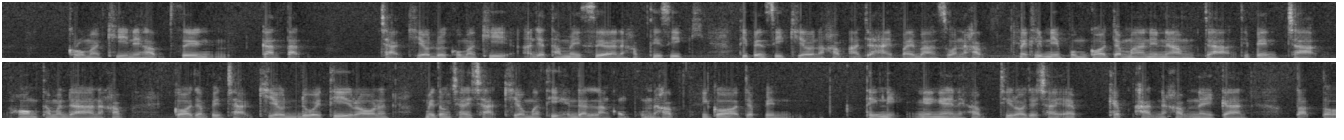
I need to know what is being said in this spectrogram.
ำโครมาคีนะครับ ซึ่งการตัดฉากเขียวด้วยโครมาคีอาจจะทำให้เสื้อนะครับที่สีที่เป็นสีเขียวนะครับ อาจจะหายไปบางส่วนนะครับ ในคลิปนี้ผมก็จะมาแนะนำจากที่เป็นฉากห้องธรรมดานะครับ ก็จะเป็นฉากเขียวโดยที่เรานั้น ไม่ต้องใช้ฉากเขียวเมื่อที่เห็นด้านหลังของผมนะครับ นี่ก็จะเป็นเทคนิคง่าย ๆนะครับ ที่เราจะใช้แอป CapCut นะครับในการตัดต่อ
